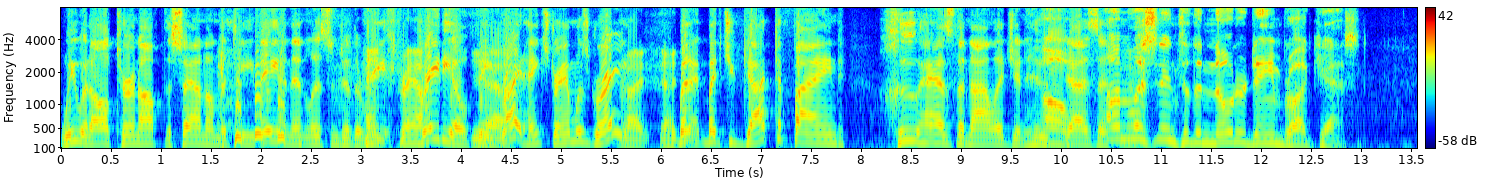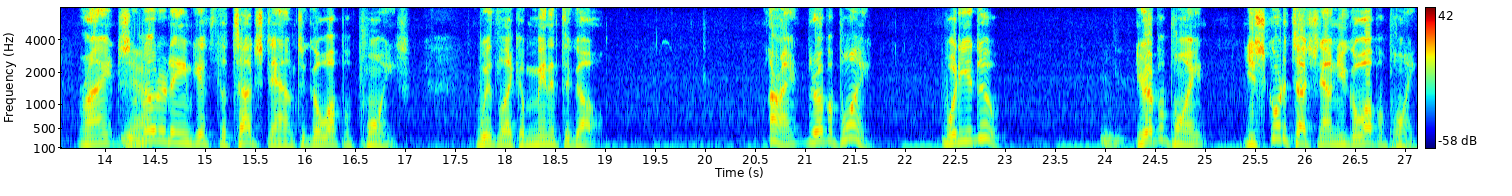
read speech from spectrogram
we would all turn off the sound on the TV and then listen to the Hank radio feed. Yeah. Right, Hank Stram was great. Right, I but did. but you got to find who has the knowledge and who Oh, doesn't. I'm listening to the Notre Dame broadcast, right? So Yeah. Notre Dame gets the touchdown to go up a point with like a minute to go. All right, they're up a point. What do you do? You're up a point. You scored a touchdown. You go up a point.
